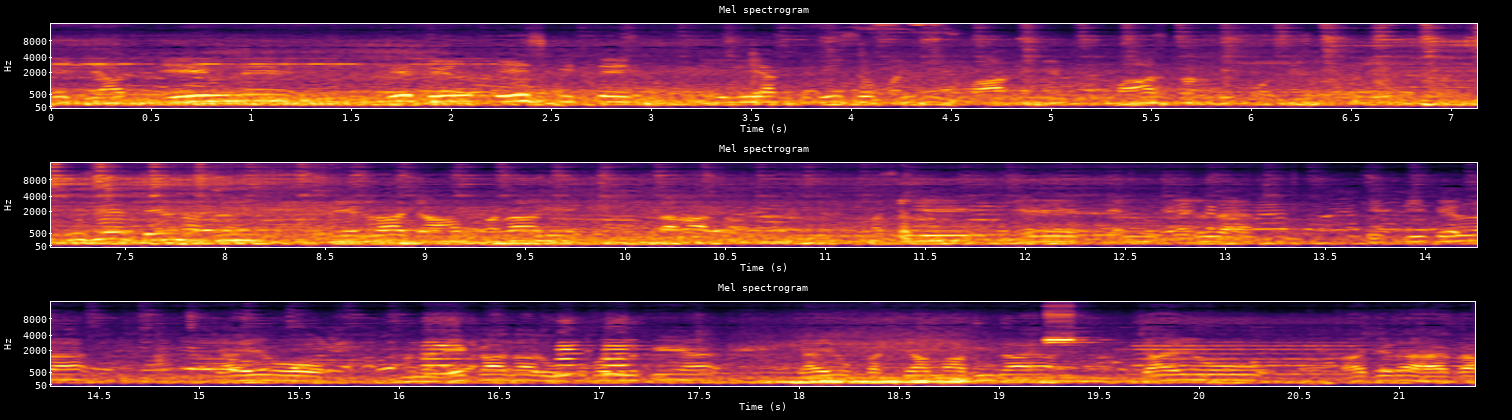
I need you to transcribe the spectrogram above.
ਇਹ ਜਦ ਇਹ ਉਹਨੇ ਇਹ ਬਿੱਲ ਪੇਸ਼ ਕੀਤੇ ਐਕਟ ਬਿਜਲੀ ਐਕਟ 2025 ਪਾਰਲੀਮੈਂਟ ਪਾਸ ਕਰਨ ਦੀ ਕੋਸ਼ਿਸ਼ ਕੀਤੀ ਉਸੇ ਦਿਨ ਅਸੀਂ ਮੇਲਾ ਜਾਮ ਕਰਾਂਗੇ ਲਗਾਤਾਰ ਅਸੀਂ ਜਿਹੜੇ ਤਿੰਨ ਬਿੱਲ ਹੈ ਖੇਤੀ ਬਿੱਲ ਹੈ ਚਾਹੇ ਉਹ ਮਨਰੇਗਾ ਦਾ ਰੂਪ ਬਦਲ ਕੇ ਹੈ ਚਾਹੇ ਉਹ ਕਰਜ਼ਾ ਮਾਫੀ ਦਾ ਹੈ ਚਾਹੇ ਉਹ ਜਿਹੜਾ ਹੈਗਾ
